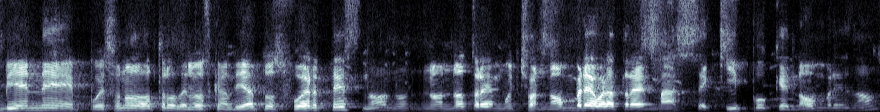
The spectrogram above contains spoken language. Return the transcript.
Viene pues uno de otro de los candidatos fuertes, ¿no? No, no, no trae mucho nombre, ahora trae más equipo que nombres, ¿no?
